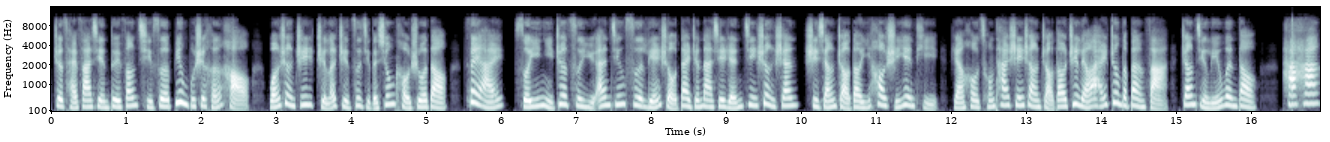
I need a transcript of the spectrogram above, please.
这才发现对方起色并不是很好。王胜之指了指自己的胸口，说道：“肺癌，所以你这次与安京寺联手，带着那些人进圣山，是想找到一号实验体，然后从他身上找到治疗癌症的办法？”张景林问道。哈哈，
